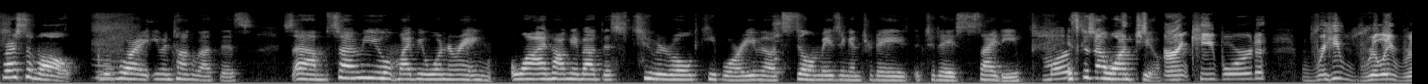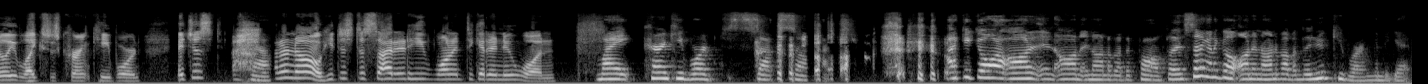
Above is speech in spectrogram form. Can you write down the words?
first of all, before I even talk about this, um, some of you might be wondering why I'm talking about this two-year-old keyboard, even though it's still amazing in today's today's society. Mark, It's because I want to. current keyboard. He really, really likes his current keyboard. It just, Yeah. I don't know. He just decided he wanted to get a new one. My current keyboard sucks so much. I could go on and on and on about the problem, but instead I'm going to go on and on about the new keyboard I'm going to get.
